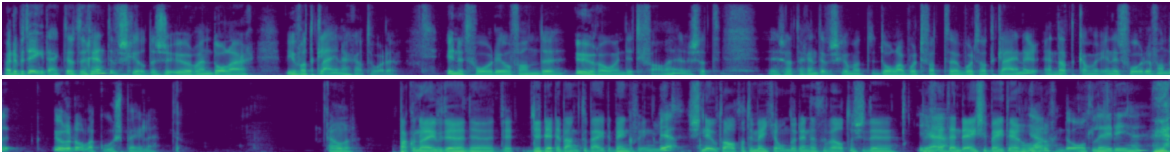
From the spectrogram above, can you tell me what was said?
maar dat betekent eigenlijk dat het renteverschil tussen euro en dollar weer wat kleiner gaat worden. In het voordeel van de euro in dit geval. Hè? Dus dat, dus dat renteverschil met de dollar wordt wat, eh, wordt wat kleiner. En dat kan weer in het voordeel van de euro-dollar koers spelen. Helder. Pakken we nog even de, de, de, de derde bank erbij, de Bank of England. Ja. Sneeuwt altijd een beetje onder in het geweld tussen de, de Ja. Fed en de ECB tegenwoordig. Ja, de old lady. Hè?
